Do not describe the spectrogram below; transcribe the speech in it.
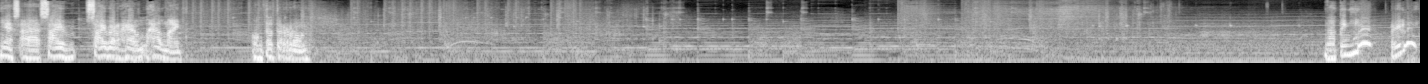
Yes, uh, Cy- Cyber Hell, Hell Knight. On the room. Here? Really?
